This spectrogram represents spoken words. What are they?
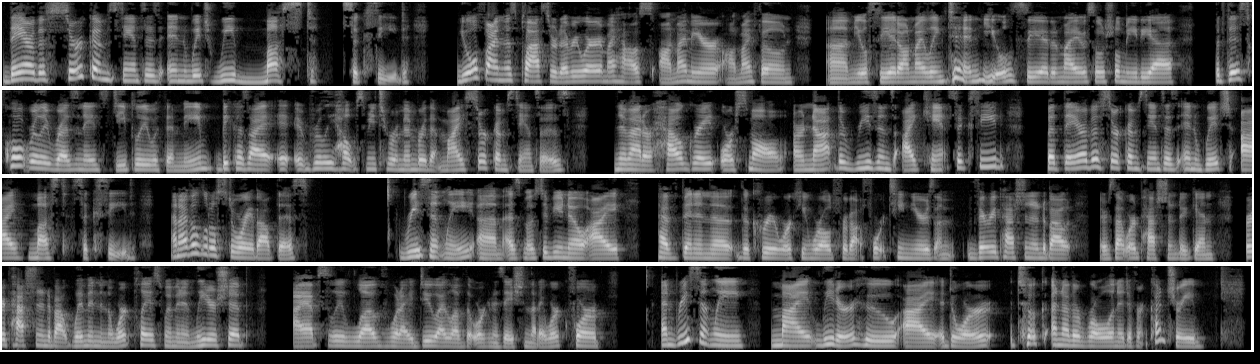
They are the circumstances in which we must succeed. You'll find this plastered everywhere in my house, on my mirror, on my phone. Um, you'll see it on my LinkedIn. You'll see it in my social media. But this quote really resonates deeply within me because I it, it really helps me to remember that my circumstances, no matter how great or small, are not the reasons I can't succeed, but they are the circumstances in which I must succeed. And I have a little story about this recently, um, as most of you know, I have been in the the career working world for about 14 years. I'm very passionate about there's that word passionate again. Very passionate about women in the workplace, women in leadership. I absolutely love what I do. I love the organization that I work for. And recently, my leader, who I adore, took another role in a different country.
